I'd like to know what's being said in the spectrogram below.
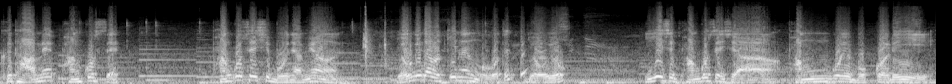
그 다음에 방코셋. 방코셋이 뭐냐면, 여기다가 끼는 거거든? 요, 요? 이게 지금 방코셋이야. 방고의 목걸이,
